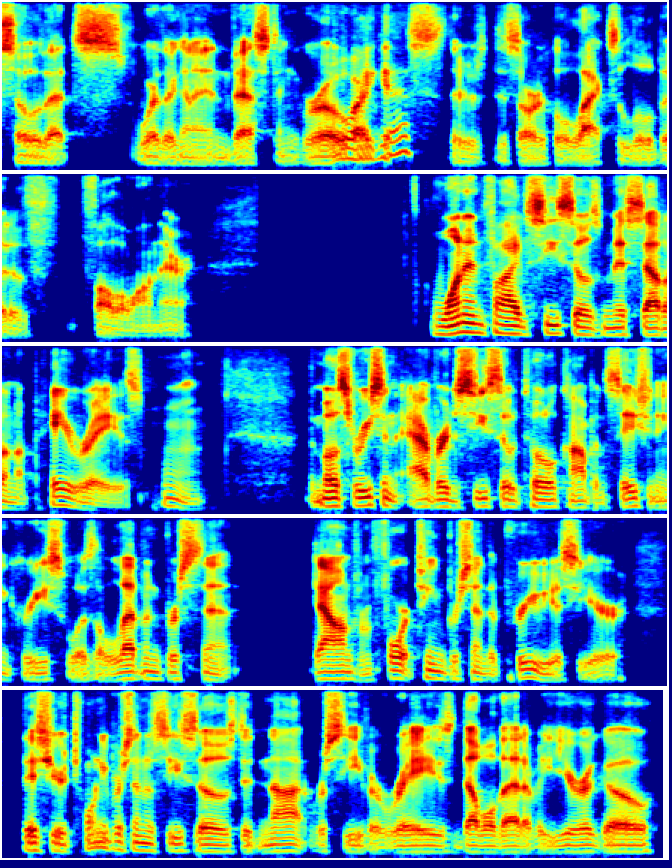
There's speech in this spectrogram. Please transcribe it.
So that's where they're going to invest and grow, I guess. There's this article lacks a little bit of follow on there. One in five CISOs miss out on a pay raise. Hmm. The most recent average CISO total compensation increase was 11%, down from 14% the previous year. This year, 20% of CISOs did not receive a raise, double that of a year ago,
